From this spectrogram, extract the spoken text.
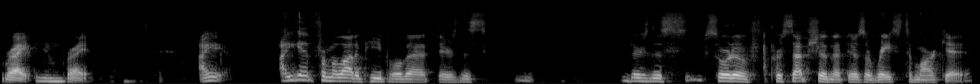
Right. You know? Right. I I get from a lot of people that there's this there's this sort of perception that there's a race to market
